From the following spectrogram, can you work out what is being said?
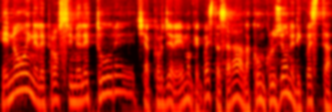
E noi nelle prossime letture ci accorgeremo che questa sarà la conclusione di, questa,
